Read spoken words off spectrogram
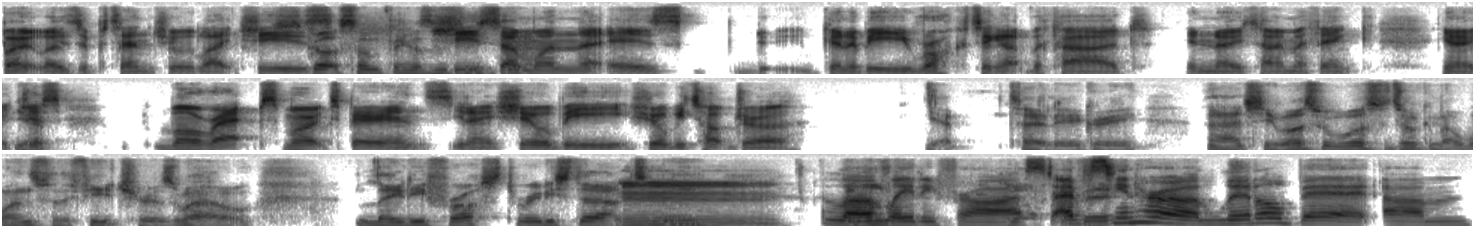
boatloads of potential. Like she's she's got something. Hasn't she? she's someone that is going to be rocketing up the card in no time. I think you know just more reps, more experience. You know she'll be she'll be top drawer. Yep, totally agree. And actually, whilst we're also talking about ones for the future as well, Lady Frost really stood out to me. Mm. I love Lady Frost. I've bit. seen her a little bit, um,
